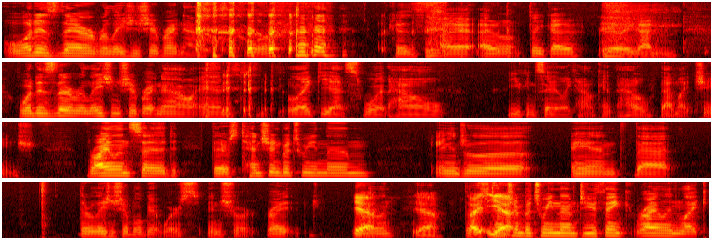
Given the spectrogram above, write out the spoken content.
what is their relationship right now? Because I, I don't think I've really gotten. What is their relationship right now? And like, yes, what, how, you can say like how can how that might change. rylan said there's tension between them, Angela, and that the relationship will get worse. In short, right? Yeah, Rylan? yeah, There's I- yeah. tension between them. Do you think Rylan, like,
